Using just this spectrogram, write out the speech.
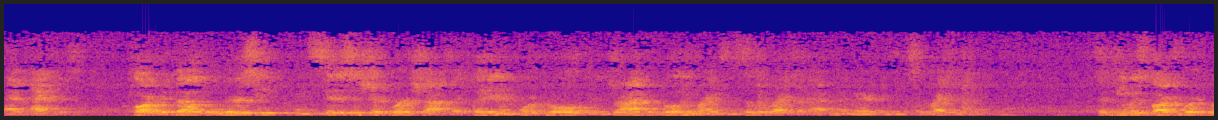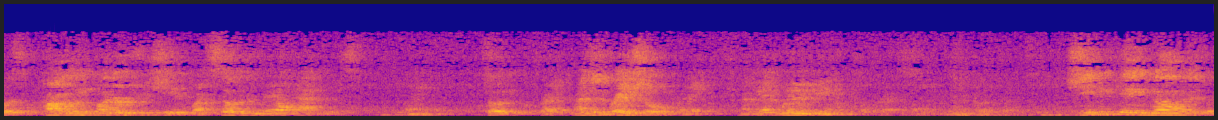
activists. Clark developed the literacy and citizenship workshops that played an important role in the drive for voting rights and civil rights for African Americans the civil rights movement. Septima Clark's work was commonly underappreciated by Southern male actors. Right? So, right, not just racial, right? Now we got women being oppressed. She became known as the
